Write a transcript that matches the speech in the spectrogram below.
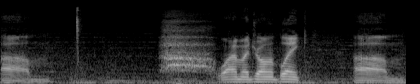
um, why am I drawing a blank? Um,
